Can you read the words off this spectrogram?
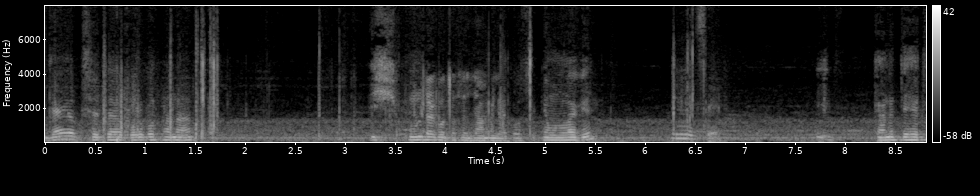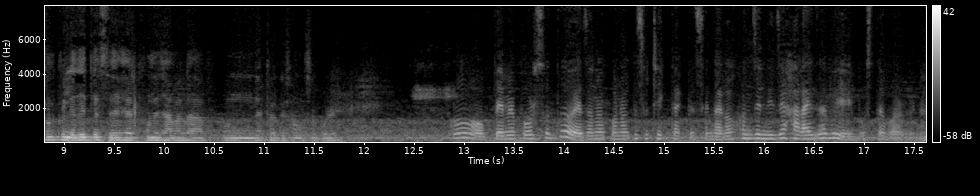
যাই হোক সেটা বড় কথা না। ইস ফোনটা করতেছে ঝামেলা করছে কেমন লাগে? কানেতে হেডফোন খুলে দিতেছে হেডফোনে ঝামেলা ফোন নেটওয়ার্কে সমস্যা করে। ও প্রেমে পড়ছো তো এজন্য কোনো কিছু ঠিক থাকতেছে না। কখন যে নিজে হারাই যাবে বুঝতে পারবি না।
